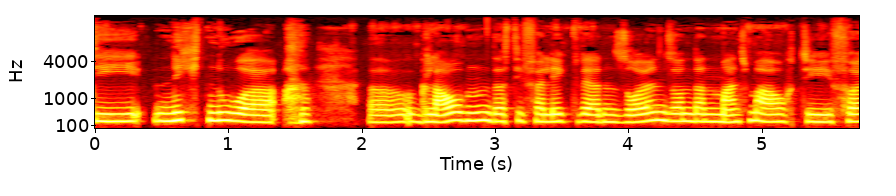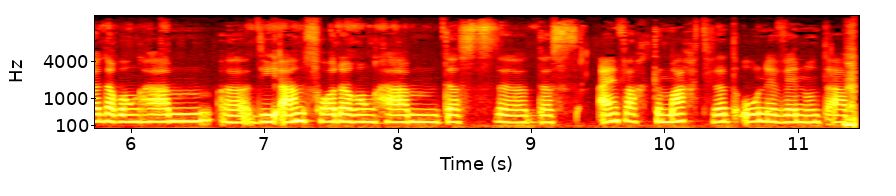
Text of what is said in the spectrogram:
die nicht nur äh, glauben, dass die verlegt werden sollen, sondern manchmal auch die Förderung haben, äh, die Anforderung haben, dass äh, das einfach gemacht wird, ohne Wenn und Aber.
